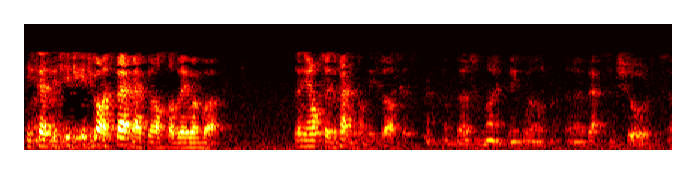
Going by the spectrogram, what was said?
he says if, if, you, if you've got a spare pair of glasses, they won't work. Then you're not so dependent on these glasses. One person might think, well, uh, that's insured, so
